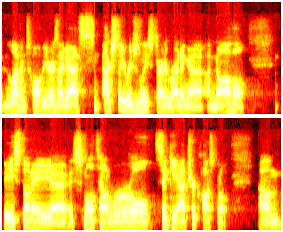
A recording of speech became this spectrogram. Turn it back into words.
11 12 years i guess. Actually originally started writing a, a novel based on a, uh, a, small town rural psychiatric hospital. Um,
